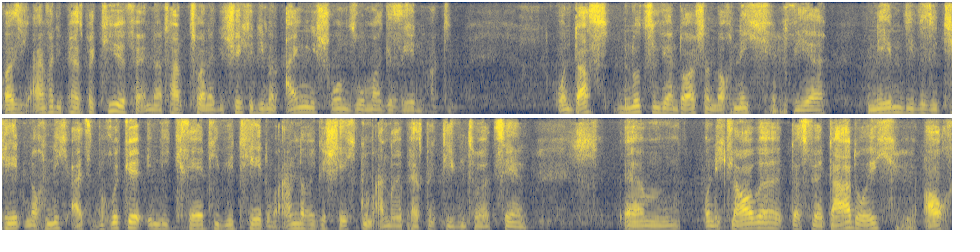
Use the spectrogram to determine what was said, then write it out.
weil sich einfach die Perspektive verändert hat zu einer Geschichte, die man eigentlich schon so mal gesehen hat. Und das benutzen wir in Deutschland noch nicht. Wir nehmen Diversität noch nicht als Brücke in die Kreativität, um andere Geschichten, um andere Perspektiven zu erzählen. Ähm, und ich glaube, dass wir dadurch auch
